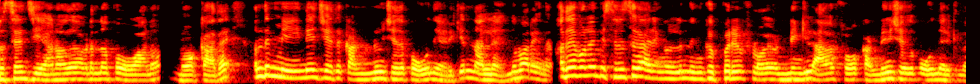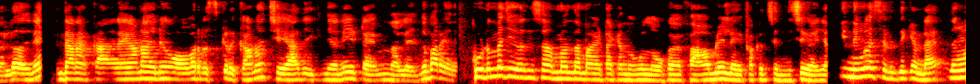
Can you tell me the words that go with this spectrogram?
റിസൈൻ ചെയ്യാനോ അത് അവിടെ നിന്ന് പോകാനോ നോക്കാതെ അത് മെയിന്റെയിൻ ചെയ്ത് കണ്ടിന്യൂ ചെയ്ത് പോകുന്നതായിരിക്കും നല്ലതെന്ന് പറയുന്നത്. അതേപോലെ ബിസിനസ് കാര്യങ്ങളിൽ നിങ്ങൾക്ക് ഇപ്പോൾ ഒരു ഫ്ലോ ഉണ്ടെങ്കിൽ ആ ഫ്ലോ കണ്ടിന്യൂ ചെയ്ത് പോകുന്നതായിരിക്കും നല്ലത്. അതിനെ എന്താണ്? കാരണം അതിന് ഓവർ റിസ്ക് എടുക്കാനോ ചെയ്യാതിരിക്കുന്നതാണ് ഈ ടൈം നല്ലതെന്ന് പറയുന്നത്. കുടുംബജീവിത സംബന്ധമായിട്ടൊക്കെ നമ്മൾ നോക്കുക. ഫാമിലി ലൈഫൊക്കെ ചിന്തിച്ചു കഴിഞ്ഞാൽ നിങ്ങൾ ശ്രദ്ധിക്കേണ്ട നിങ്ങൾ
